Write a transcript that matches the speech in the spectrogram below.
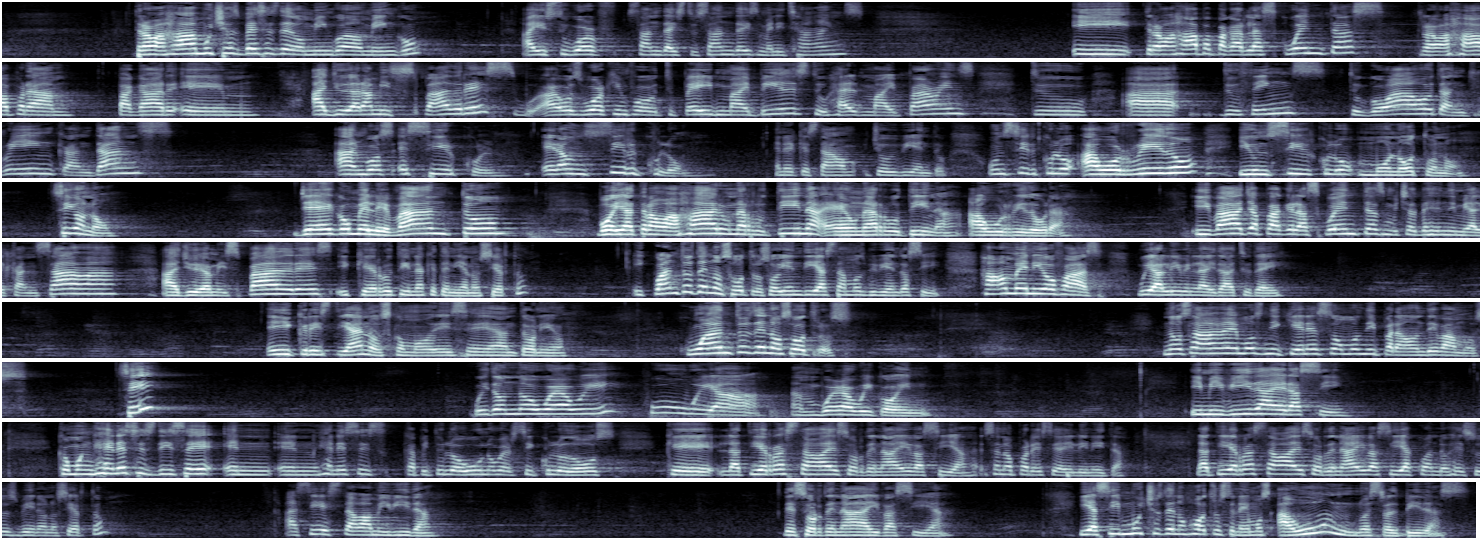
Trabajaba muchas veces de domingo a domingo. I used to work Sundays to Sundays many times. Y trabajaba para pagar las cuentas, trabajaba para pagar, eh, ayudar a mis padres. I was working for, to pay my bills, to help my parents, to uh, do things, to go out and drink and dance. And was a circle. Era un círculo en el que estaba yo viviendo. Un círculo aburrido y un círculo monótono. ¿Sí o no? Llego, me levanto, voy a trabajar, una rutina, es una rutina aburridora. Y vaya, pague las cuentas, muchas veces ni me alcanzaba, ayude a mis padres y qué rutina que tenía, ¿no es cierto? ¿Y cuántos de nosotros hoy en día estamos viviendo así? How many of us we are living like that today? Y cristianos, como dice Antonio. ¿Cuántos de nosotros no sabemos ni quiénes somos ni para dónde vamos? ¿Sí? We don't know where we, who we are, and where are we going. Y mi vida era así. Como en Génesis dice, en, en Génesis capítulo 1, versículo 2, que la tierra estaba desordenada y vacía. Ese no aparece ahí, Linita. La tierra estaba desordenada y vacía cuando Jesús vino, ¿no es cierto? Así estaba mi vida, desordenada y vacía. Y así muchos de nosotros tenemos aún nuestras vidas.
